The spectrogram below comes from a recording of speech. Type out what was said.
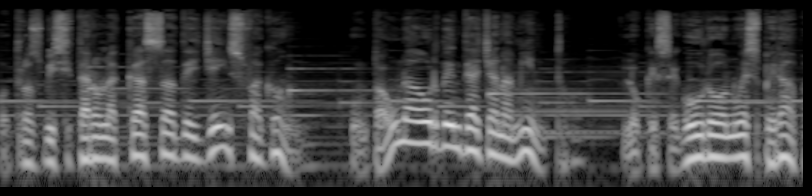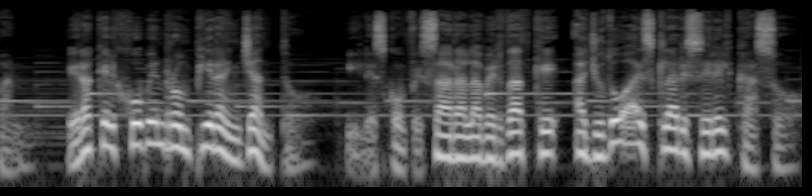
otros visitaron la casa de James Fagon junto a una orden de allanamiento. Lo que seguro no esperaban era que el joven rompiera en llanto y les confesara la verdad que ayudó a esclarecer el caso.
